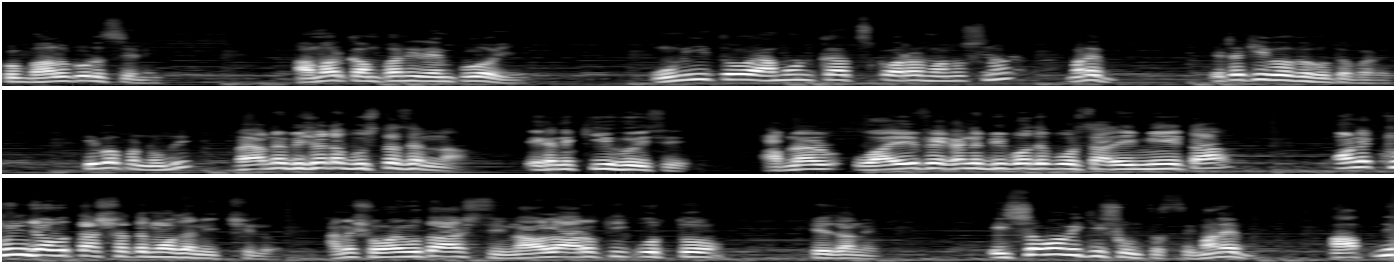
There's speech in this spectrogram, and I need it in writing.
খুব ভালো করে চিনি আমার কোম্পানির এমপ্লয়ি উনি তো এমন কাজ করার মানুষ না। মানে এটা কীভাবে হতে পারে? কি ব্যাপার নদী? ভাই আপনি বিষয়টা বুঝতেছেন না। এখানে কি হয়েছে? আপনার ওয়াইফ এখানে বিপদে পড়ছে আর এই মেয়েটা অনেকক্ষণ যাবত তার সাথে মজা নিচ্ছিল। আমি সময় মতো আসছি না হলে আরও কি করতো কে জানে। এইসব আমি কি শুনতেছি? মানে আপনি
